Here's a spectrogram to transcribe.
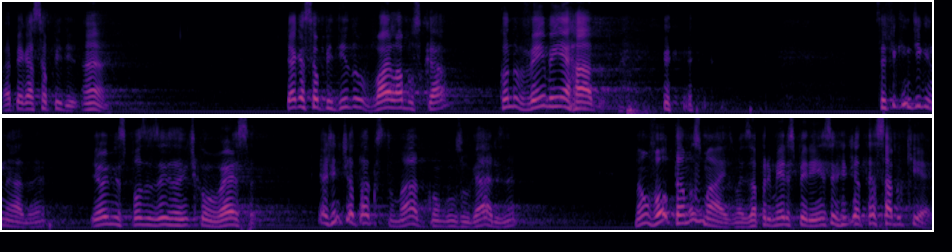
vai pegar seu pedido. Ah, pega seu pedido, vai lá buscar. Quando vem, vem errado. Você fica indignado, né? Eu e minha esposa, às vezes, a gente conversa, e a gente já está acostumado com alguns lugares, né? Não voltamos mais, mas a primeira experiência a gente até sabe o que é.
